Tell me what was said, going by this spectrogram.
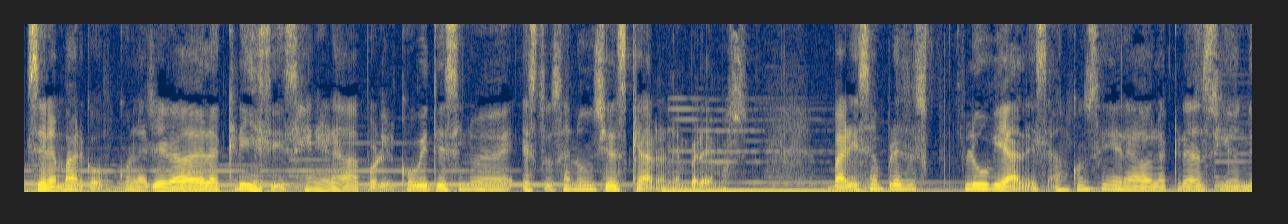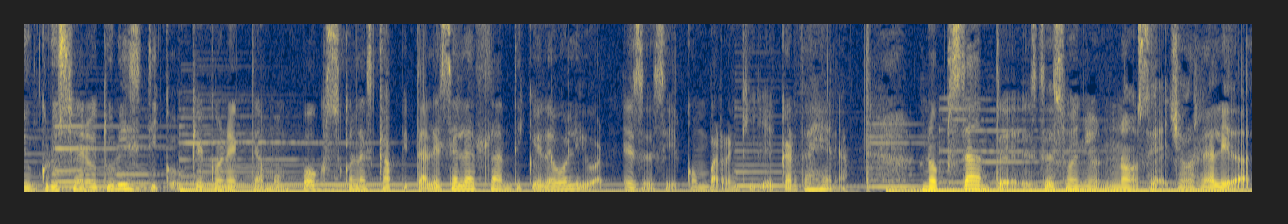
Sin embargo, con la llegada de la crisis generada por el COVID-19, estos anuncios quedaron en veremos. Varias empresas fluviales han considerado la creación de un crucero turístico que conecte a Mompox con las capitales del Atlántico y de Bolívar, es decir, con Barranquilla y Cartagena. No obstante, este sueño no se ha hecho realidad.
